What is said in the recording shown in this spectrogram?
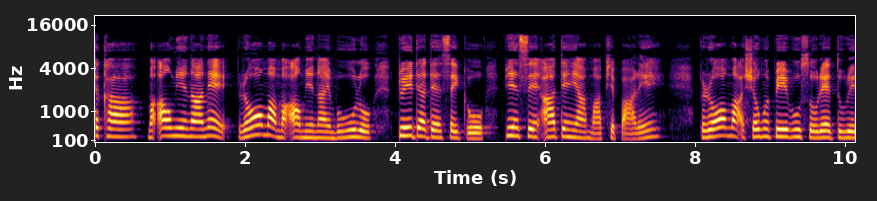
တခါမအောင်မြင်တာနဲ့ဘရောမှမအောင်မြင်နိုင်ဘူးလို့တွေးတတ်တဲ့စိတ်ကို ပြင်ဆင်အားတင်းရမှာဖြစ်ပါတယ် ဘရောမှအရှုံးမပေးဘူးဆိုတဲ့သူတွေ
